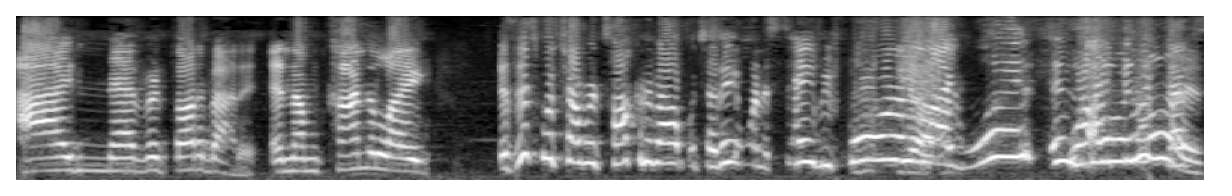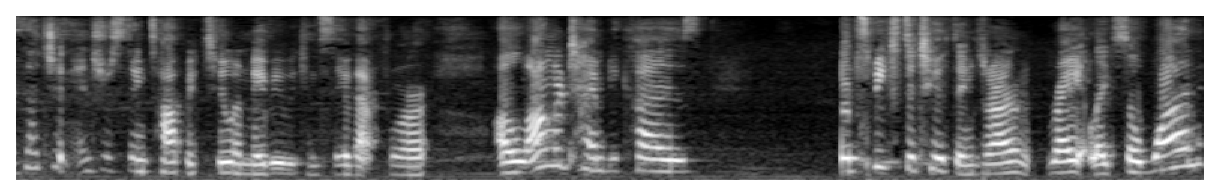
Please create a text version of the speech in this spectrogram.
I never thought about it. And I'm kind of like, is this what y'all were talking about, which y'all didn't want to say before? Yeah. Like, what is Well, I feel on? like that's such an interesting topic too, and maybe we can save that for a longer time because it speaks to two things? Right? Like, so one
